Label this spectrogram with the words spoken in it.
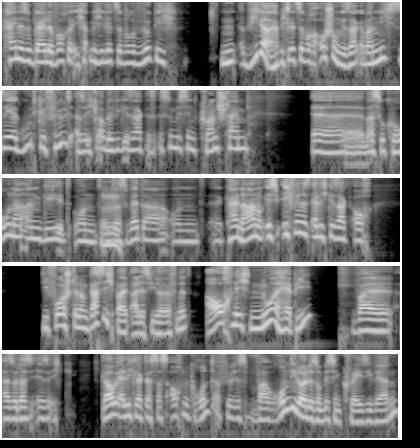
keine so geile Woche. Ich habe mich letzte Woche wirklich wieder, habe ich letzte Woche auch schon gesagt, aber nicht sehr gut gefühlt. Also ich glaube, wie gesagt, es ist so ein bisschen Crunch-Time, äh, was so Corona angeht und, und Mhm. das Wetter und äh, keine Ahnung. Ich, ich finde es ehrlich gesagt auch die Vorstellung, dass sich bald alles wieder öffnet, auch nicht nur happy, weil, also, das, also ich, ich glaube ehrlich gesagt, dass das auch ein Grund dafür ist, warum die Leute so ein bisschen crazy werden,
